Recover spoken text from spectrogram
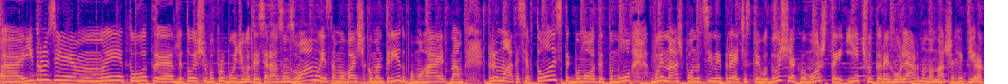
Е, І друзі, ми тут е, для того, щоб пробуджуватися разом з вами, і саме ваші коментарі допомагають нам триматися в тонусі, так би мовити. Тому ви наш повноцінний третій співведучий, як ви можете і чути регулярно на наших ефірах.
